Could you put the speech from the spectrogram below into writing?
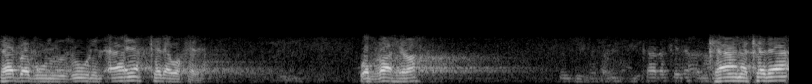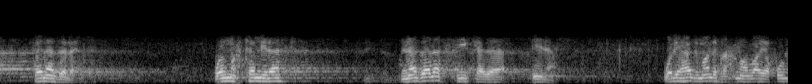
سبب نزول الآية كذا وكذا. والظاهرة كان كذا فنزلت. والمحتملة نزلت في كذا هنا. ولهذا المؤلف رحمه الله يقول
